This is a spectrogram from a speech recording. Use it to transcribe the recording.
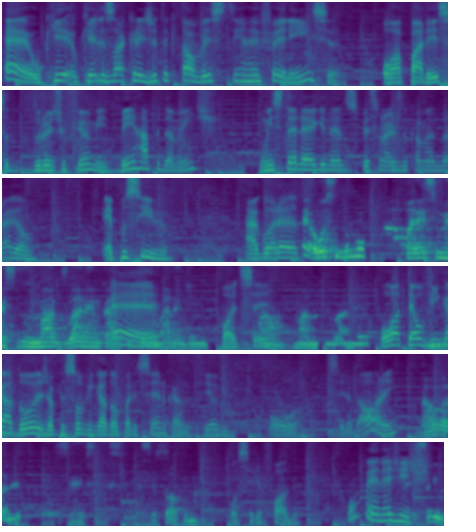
É, o que, o que eles acreditam é que talvez tenha referência ou apareça durante o filme, bem rapidamente, um easter egg, né, dos personagens do Caverna do Dragão. É possível. Agora, É, ou se não aparece o Mestre dos Magos lá, né? Um cara É. pequeno lá, né? De pode ser. uma né? Ou até o Vingador, já pensou o Vingador aparecendo, cara, no filme? Pô, seria da hora, hein? Da hora, né? Isso, isso, isso ia ser top, mano. Pô, seria foda. Vamos ver, né, É gente? Isso aí.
